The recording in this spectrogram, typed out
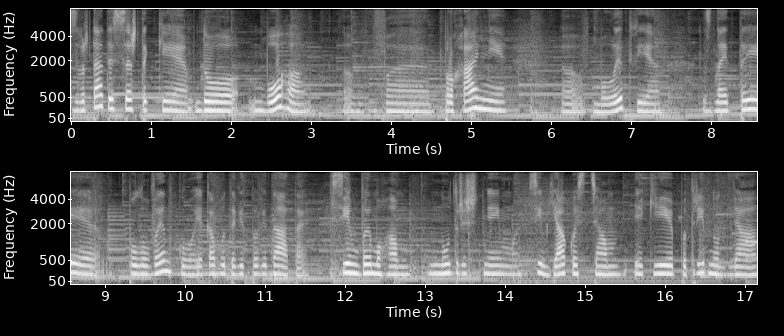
звертатись все ж таки до Бога в проханні, в молитві, знайти половинку, яка буде відповідати всім вимогам внутрішнім, всім якостям, які потрібно для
